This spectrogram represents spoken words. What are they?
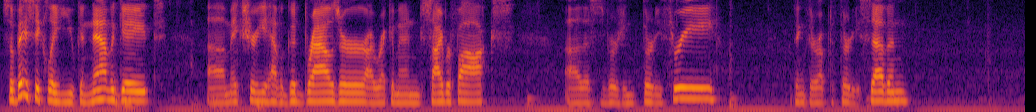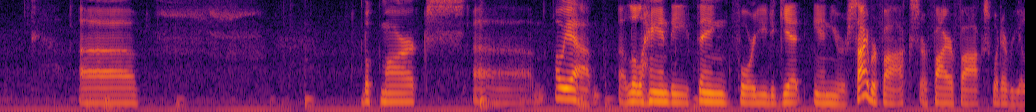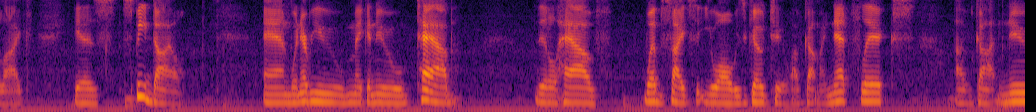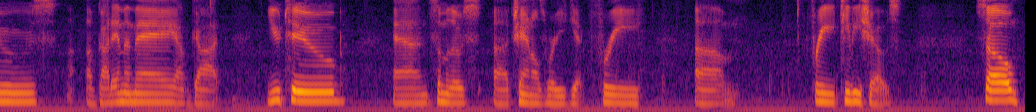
So basically, you can navigate. Uh, make sure you have a good browser. I recommend CyberFox. Uh, this is version 33. I think they're up to 37. Uh, bookmarks. Um, oh yeah, a little handy thing for you to get in your CyberFox or Firefox, whatever you like, is speed dial. And whenever you make a new tab, it'll have websites that you always go to. I've got my Netflix, I've got news, I've got MMA, I've got YouTube, and some of those uh, channels where you get free um, free TV shows. So,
